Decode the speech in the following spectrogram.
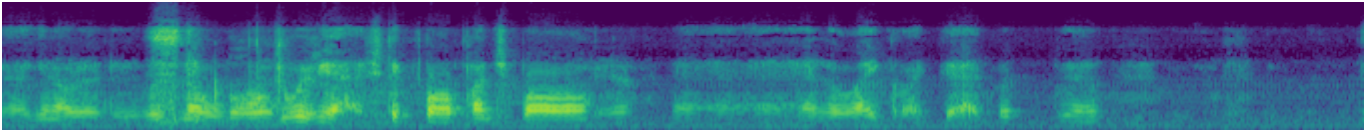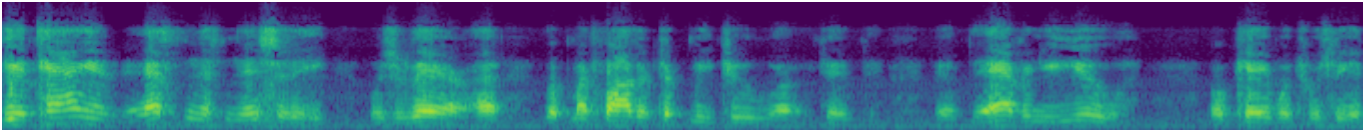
Uh, you know, there, was no Stickball. there was, yeah, stick ball, punch ball, Yeah. uh, and the like like that. But you know, the Italian ethnicity was there. Uh, look, my father took me to, uh, to, to Avenue U, okay, which was the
